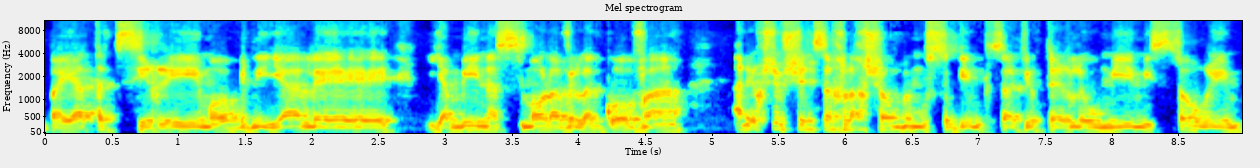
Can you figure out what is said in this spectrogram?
בבעיית הצירים, או בנייה לימינה, שמאלה ולגובה. אני חושב שצריך לחשוב במושגים קצת יותר לאומיים, היסטוריים,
